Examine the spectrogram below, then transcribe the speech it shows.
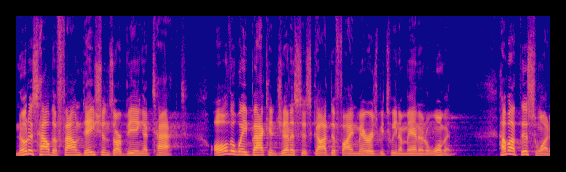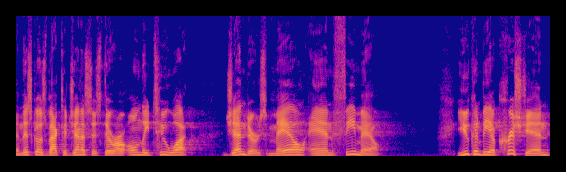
Notice how the foundations are being attacked. All the way back in Genesis, God defined marriage between a man and a woman. How about this one? And this goes back to Genesis. There are only two what? Genders, male and female. You can be a Christian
